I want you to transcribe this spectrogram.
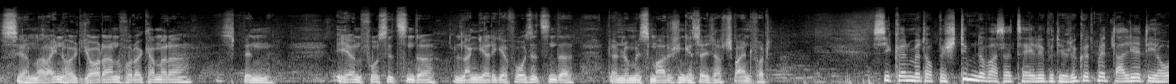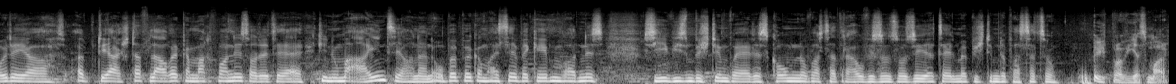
Sie haben Reinhold Jordan vor der Kamera. Ich bin Ehrenvorsitzender, langjähriger Vorsitzender der Numismatischen Gesellschaft Schweinfurt. Sie können mir doch bestimmt noch was erzählen über die Rückert-Medaille, die heute ja die erste Auflage gemacht worden ist oder der, die Nummer 1 ja an einen Oberbürgermeister übergeben worden ist. Sie wissen bestimmt, woher das kommt und was da drauf ist und so. Sie erzählen mir bestimmt was dazu. Ich probiere es mal.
